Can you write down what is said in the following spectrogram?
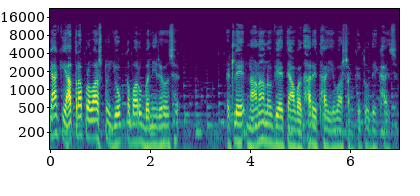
ક્યાંક યાત્રા પ્રવાસનો યોગ તમારો બની રહ્યો છે. એટલે નાણાંનો વ્યય ત્યાં વધારે થાય એવા સંકેતો દેખાય છે.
